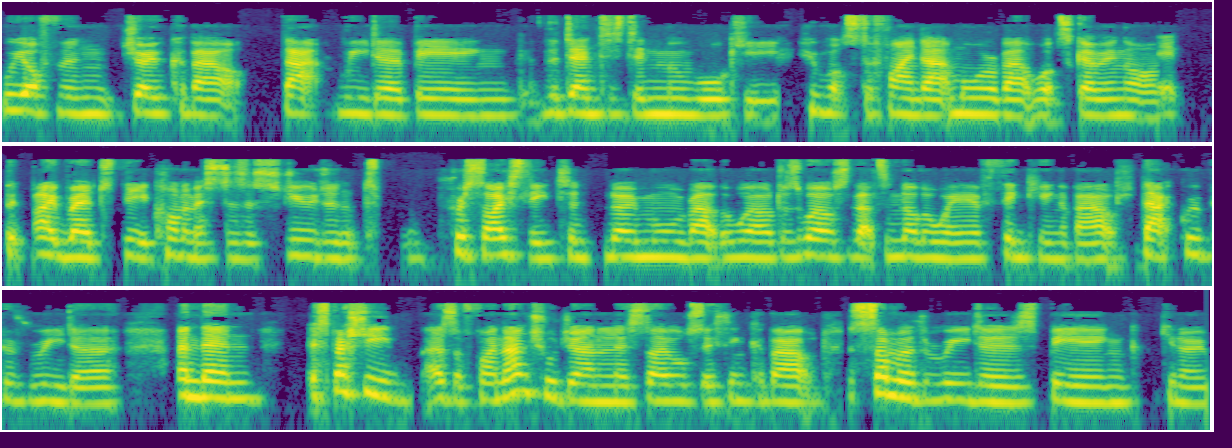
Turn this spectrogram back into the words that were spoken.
we often joke about that reader being the dentist in Milwaukee who wants to find out more about what's going on. It, I read The Economist as a student precisely to know more about the world as well. So that's another way of thinking about that group of reader. And then, especially as a financial journalist, I also think about some of the readers being, you know,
